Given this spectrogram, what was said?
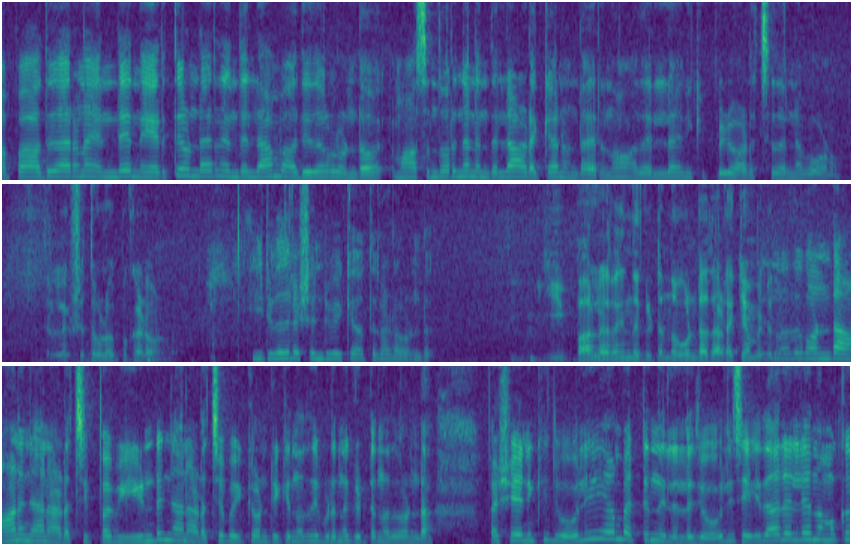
അപ്പോൾ അത് കാരണം എന്റെ നേരത്തെ ഉണ്ടായിരുന്ന എന്തെല്ലാം ബാധ്യതകളുണ്ടോ മാസം തോറും ഞാൻ എന്തെല്ലാം അടയ്ക്കാനുണ്ടായിരുന്നോ അതെല്ലാം എനിക്കിപ്പോഴും അടച്ച് തന്നെ പോകണം എത്ര ലക്ഷത്തോളം ഇപ്പോൾ കടമുണ്ട്? ഇരുപത് ലക്ഷം രൂപയ്ക്കകത്ത് കടമുണ്ട്. ഈ പാർലറിൽ നിന്ന് കിട്ടുന്നത് കൊണ്ട് അത് അടയ്ക്കാൻ പറ്റുന്നത് കൊണ്ടാണ് ഞാൻ അടച്ചിപ്പോൾ വീണ്ടും ഞാൻ അടച്ചു പോയിക്കൊണ്ടിരിക്കുന്നത് ഇവിടുന്ന് കിട്ടുന്നത് കൊണ്ടാണ് പക്ഷേ എനിക്ക് ജോലി ചെയ്യാൻ പറ്റുന്നില്ലല്ലോ. ജോലി ചെയ്താലല്ലേ നമുക്ക്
